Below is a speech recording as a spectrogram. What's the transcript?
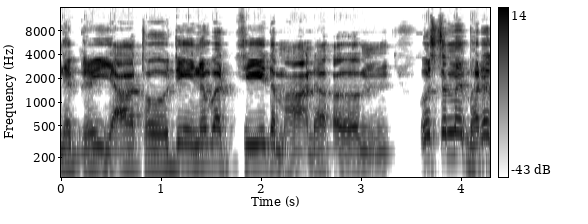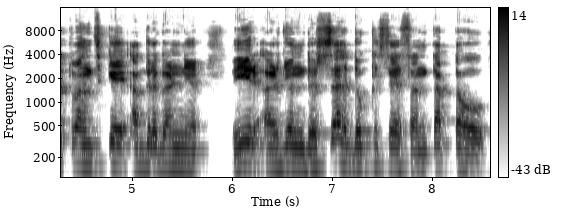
निगृह्याथो दीनवत्सीदमान उस समय भरत वंश के अग्रगण्य वीर अर्जुन दुस्सह दुख से संतप्त हो।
